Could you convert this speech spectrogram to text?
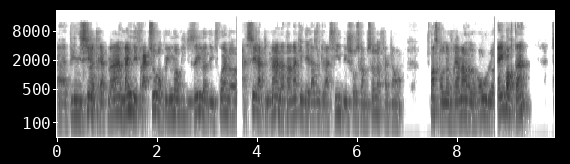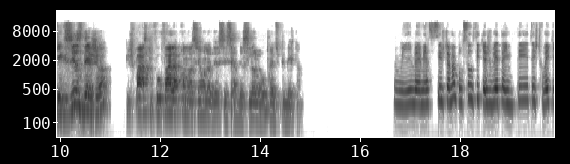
euh, puis initier un traitement. Même des fractures, on peut immobiliser là, des fois là, assez rapidement en attendant qu'il y ait des radiographies, des choses comme ça. Là. Fait je pense qu'on a vraiment un rôle important qui existe déjà. Puis je pense qu'il faut faire la promotion là, de ces services-là là, auprès du public. Oui, ben merci. C'est justement pour ça aussi que je voulais t'inviter. Tu sais, je trouvais que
